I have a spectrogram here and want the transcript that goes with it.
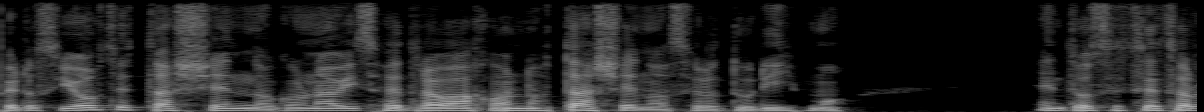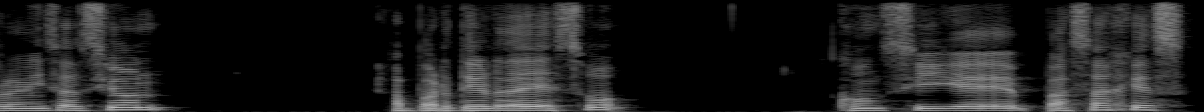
pero si vos te estás yendo con una visa de trabajo, no estás yendo a hacer turismo. Entonces esta organización, a partir de eso, consigue pasajes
